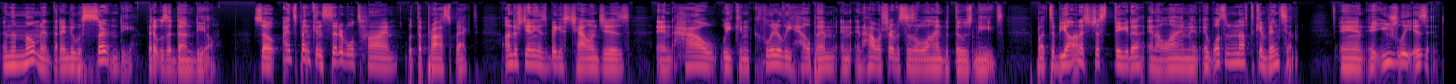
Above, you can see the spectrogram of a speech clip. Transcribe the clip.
and the moment that I knew with certainty that it was a done deal. So I'd spent considerable time with the prospect, understanding his biggest challenges and how we can clearly help him and, and how our services aligned with those needs. But to be honest, just data and alignment, it wasn't enough to convince him. And it usually isn't,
